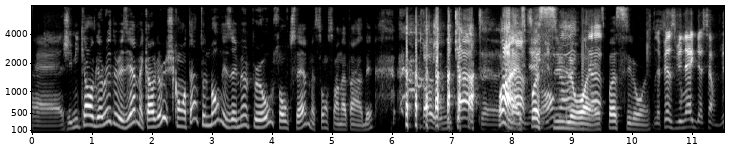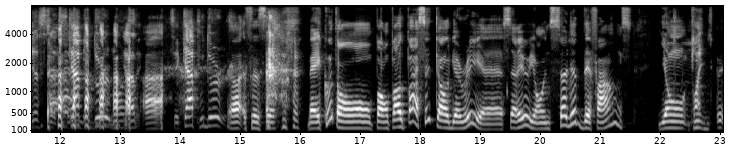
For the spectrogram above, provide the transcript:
Euh, j'ai mis Calgary deuxième, mais Calgary, je suis content. Tout le monde les a mis un peu haut, sauf Seb, mais ça, on s'en attendait. Oh, j'ai mis 4. Euh, ouais, c'est pas mais si bon, loin. quatre. C'est pas si loin. Le pisse vinaigre de service. 4 ou 2, moi. c'est- Ah, C'est 4 ou 2. ah, c'est ça. ben écoute, on, on parle pas assez de Calgary. Euh, sérieux, ils ont une solide défense. Ils ont. puis, Ouais. euh,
